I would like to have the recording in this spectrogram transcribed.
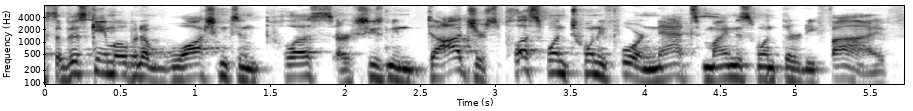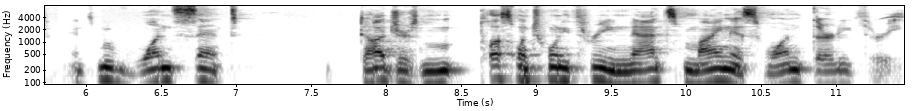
So this game opened up Washington plus, or excuse me, Dodgers plus one twenty four, Nats minus one thirty five. and It's moved one cent. Dodgers plus one twenty three, Nats minus one thirty three.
